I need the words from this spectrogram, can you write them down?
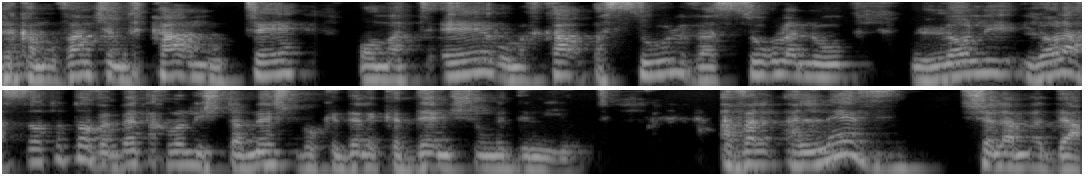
וכמובן שמחקר מוטה או מטעה הוא מחקר פסול ואסור לנו לא, לא לעשות אותו ובטח לא להשתמש בו כדי לקדם שום מדיניות. אבל הלב של המדע,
